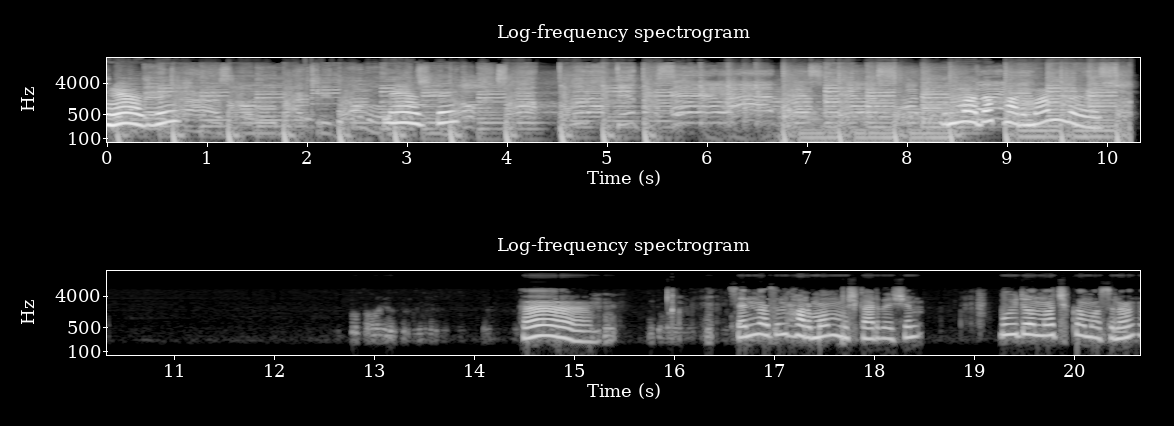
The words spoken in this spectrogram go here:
Ne yazdı? Ne yazdı? Bunun adı harmanmış. Ha. Senin adın harmanmış kardeşim. Bu videonun açıklamasına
